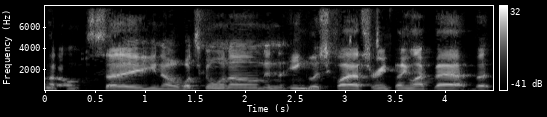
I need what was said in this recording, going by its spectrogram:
I don't say you know what's going on in the English class or anything like that, but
